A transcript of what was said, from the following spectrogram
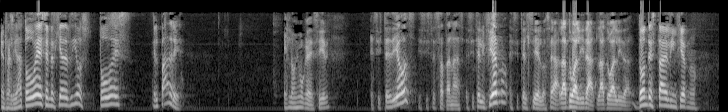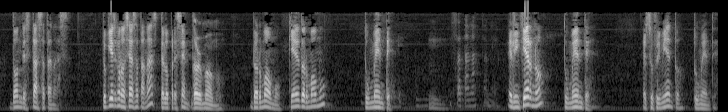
En realidad todo es energía de Dios, todo es el Padre. Es lo mismo que decir, existe Dios, existe Satanás, existe el infierno, existe el cielo. O sea, la dualidad, la dualidad. ¿Dónde está el infierno? ¿Dónde está Satanás? ¿Tú quieres conocer a Satanás? Te lo presento. Dormomo. Dormomu. ¿Quién es Dormomu? Tu mente. Satanás también. El infierno, tu mente. El sufrimiento, tu mente.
